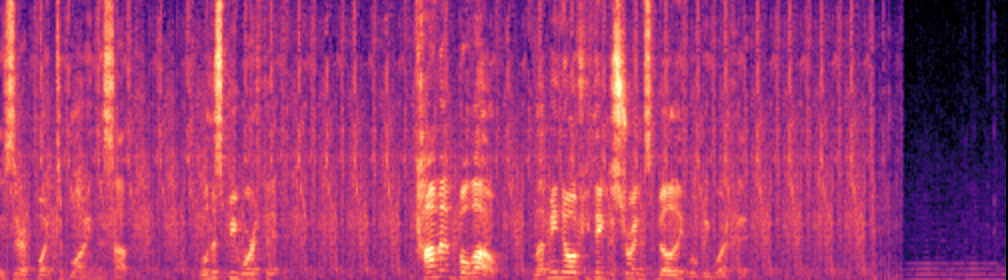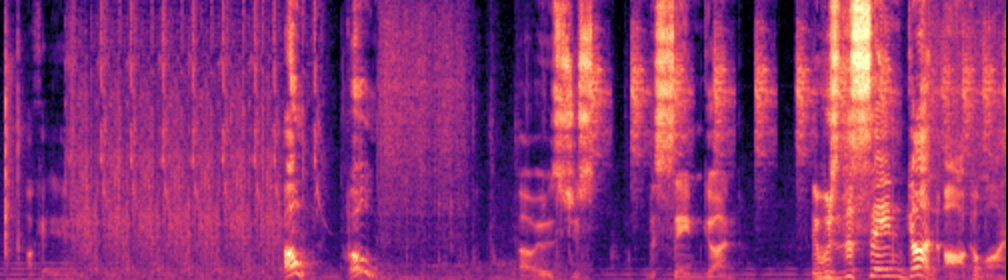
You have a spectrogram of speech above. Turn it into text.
Is there a point to blowing this up? Will this be worth it? Comment below. Let me know if you think destroying this building will be worth it. Okay. Oh! Oh! Oh, it was just the same gun. It was the same gun! Aw, oh, come on.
